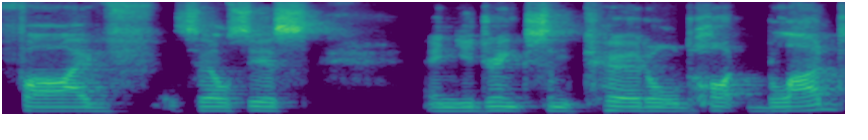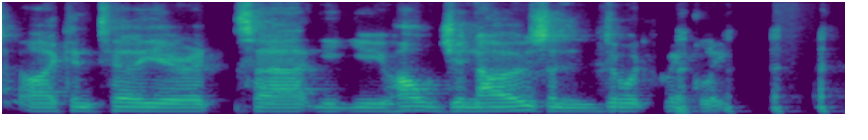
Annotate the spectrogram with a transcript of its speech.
five Celsius, and you drink some curdled hot blood, I can tell you, it uh, you, you hold your nose and do it quickly.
